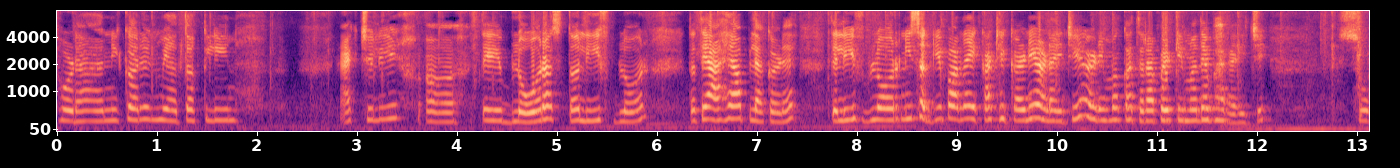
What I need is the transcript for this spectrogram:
थोड्या करेन मी आता क्लीन ॲक्च्युली ते ब्लोअर असतं लीफ ब्लोअर तर ते आहे आपल्याकडे. ते लीफ ब्लोअरनी सगळी पानं एका ठिकाणी आणायची आणि मग कचरापेटीमध्ये भरायची. सो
